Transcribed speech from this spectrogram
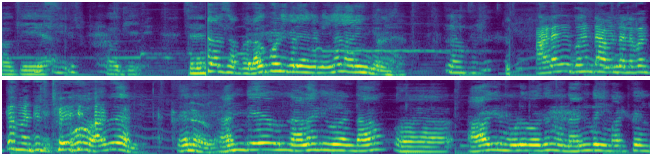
ஓகே ஓகே சரி அப்போ லவ் பண்ணி கல்யாணம் அழகு வந்துட்டு அதுதான் அன்பே உன் அழகு வேண்டாம் ஆயுள் முழுவதும் உன் அன்பை மட்டும்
